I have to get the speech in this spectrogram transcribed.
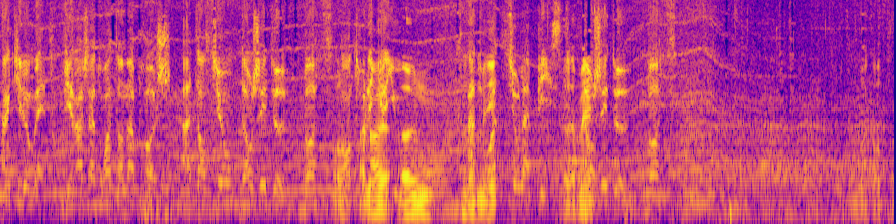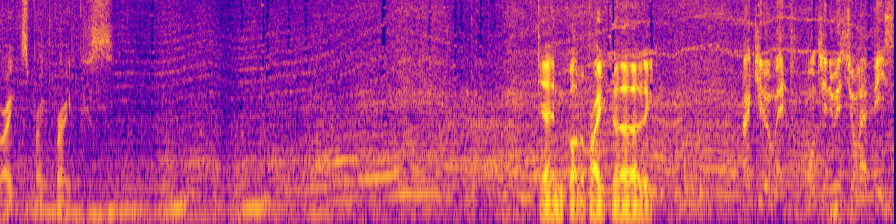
1 km, virage à droite en approche. Attention, danger 2, boss, Oh, entre les cailloux. um, À kilomètre. droite sur la piste, danger 2, boss. God, brakes, brake, brakes. Again, got to brake early. 1 km, continuez sur la piste.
